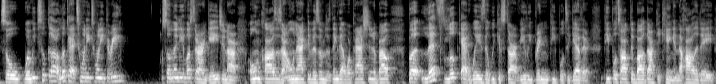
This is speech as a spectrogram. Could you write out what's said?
So when we took a look at 2023, so many of us are engaged in our own causes, our own activism, the thing that we're passionate about. But let's look at ways that we can start really bringing people together. People talked about Dr. King and the holiday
